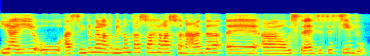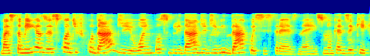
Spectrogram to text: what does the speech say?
E aí, o, a síndrome, ela também não está só relacionada é, ao estresse excessivo, mas também, às vezes, com a dificuldade ou a impossibilidade de lidar com esse estresse, né? Isso não quer dizer que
